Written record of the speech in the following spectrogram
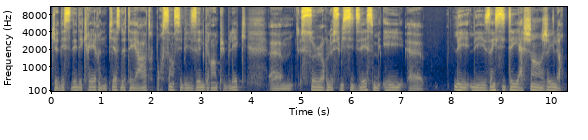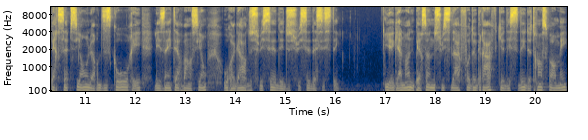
qui a décidé d'écrire une pièce de théâtre pour sensibiliser le grand public euh, sur le suicidisme et euh, les, les, inciter à changer leur perception, leur discours et les interventions au regard du suicide et du suicide assisté. Il y a également une personne suicidaire photographe qui a décidé de transformer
